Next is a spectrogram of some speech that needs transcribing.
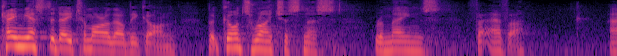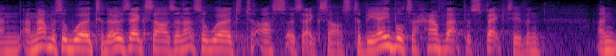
came yesterday, tomorrow they'll be gone. But God's righteousness remains forever. And, and that was a word to those exiles, and that's a word to us as exiles, to be able to have that perspective. And, and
